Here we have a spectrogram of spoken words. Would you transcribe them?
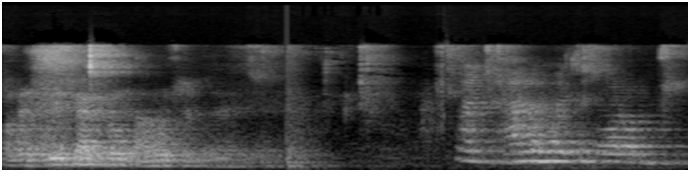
অনেক কিছু একদম দারুণ সেদ্ধ হয়েছে আর ঝাল হয়েছে গরম কেমন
